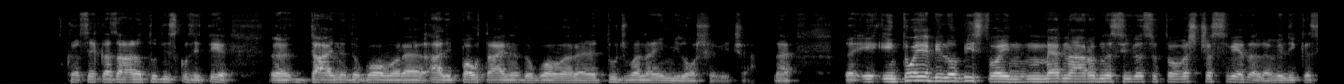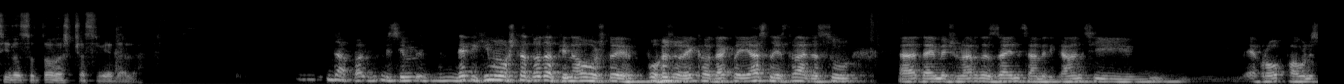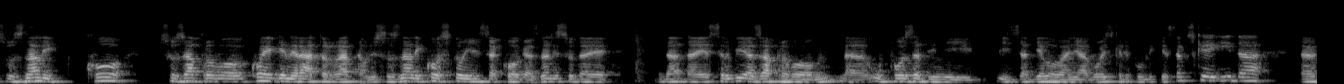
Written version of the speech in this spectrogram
Kar se je kazalo tudi skozi te eh, tajne dogovore ali poltajne dogovore Tudžmana in Miloševiča. Ne. In to je bilo bistvo, in mednarodne sile so to vse čas vedele, velike sile so to vse čas vedele. Da, pa mislim, ne bih imao šta dodati na ovo što je Božo rekao. Dakle, jasna je stvar da su da je međunarodna zajednica, Amerikanci, Evropa, oni su znali ko su zapravo, ko je generator rata. Oni su znali ko stoji iza koga. Znali su da je, da, da je Srbija zapravo u pozadini iza djelovanja Vojske Republike Srpske i da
